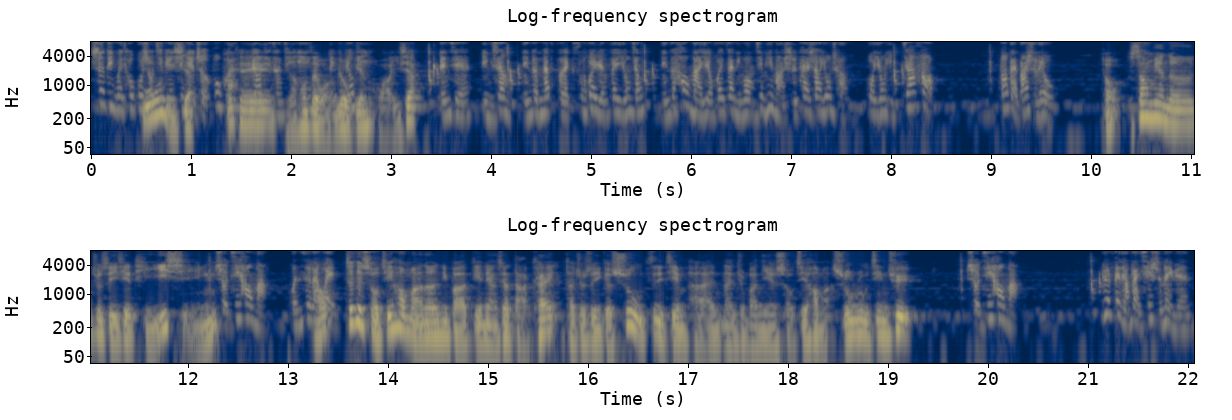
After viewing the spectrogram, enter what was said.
设定为透过手机拨一下边识别者付款，标题层级一，然后再往右边滑一下。连接影像，您的 Netflix 会员费用将您的号码也会在您忘记密码时派上用场，或用加号八百八十六好，上面呢就是一些提醒。手机号码，文字栏好位，这个手机号码呢，你把它点两下打开，它就是一个数字键盘，那你就把你的手机号码输入进去，手机号码，月费两百七十美元，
